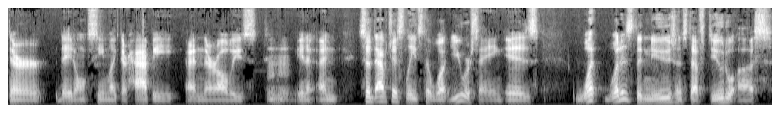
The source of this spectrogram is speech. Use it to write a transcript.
they're they don't seem like they're happy, and they're always, mm-hmm. you know." And so that just leads to what you were saying is what what does the news and stuff do to us,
